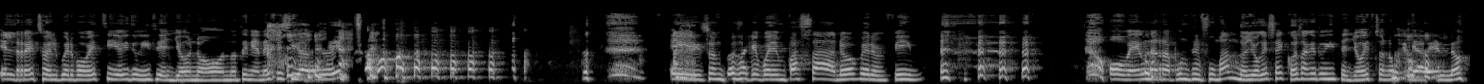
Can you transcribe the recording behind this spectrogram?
el resto del cuerpo vestido y tú dices, yo no, no tenía necesidad de ver esto. Eh, son cosas que pueden pasar, ¿no? Pero en fin. o ve una Rapunzel fumando, yo qué sé, cosas que tú dices, yo esto no quería verlo.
